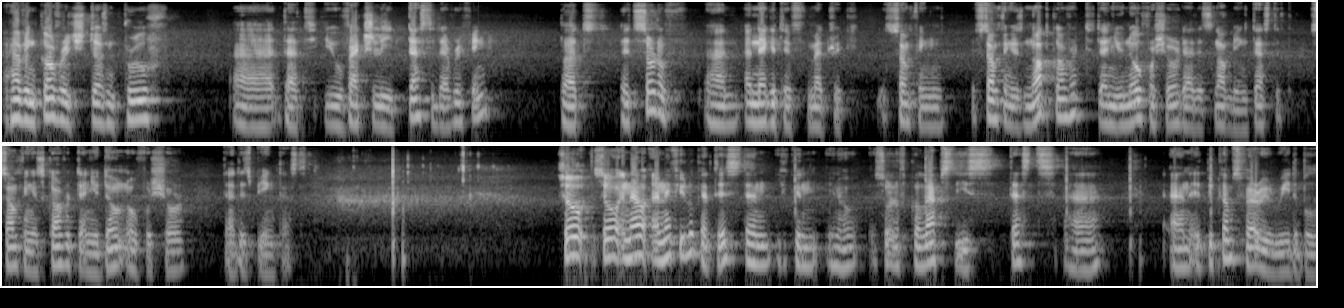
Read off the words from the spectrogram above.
having coverage doesn't prove uh, that you've actually tested everything, but it's sort of a negative metric. Something, if something is not covered, then you know for sure that it's not being tested. If something is covered, then you don't know for sure that it's being tested. So, so and now, and if you look at this, then you can, you know, sort of collapse these tests, uh, and it becomes very readable.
